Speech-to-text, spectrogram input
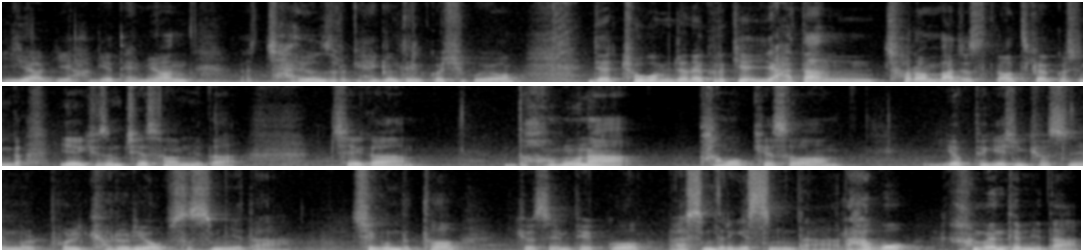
이야기하게 되면 자연스럽게 해결될 것이고요. 이제 조금 전에 그렇게 야단처럼 맞았을 때 어떻게 할 것인가? 예, 교수님 죄송합니다. 제가 너무나 당혹해서 옆에 계신 교수님을 볼 겨를이 없었습니다. 지금부터 교수님 뵙고 말씀드리겠습니다. 라고 하면 됩니다.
